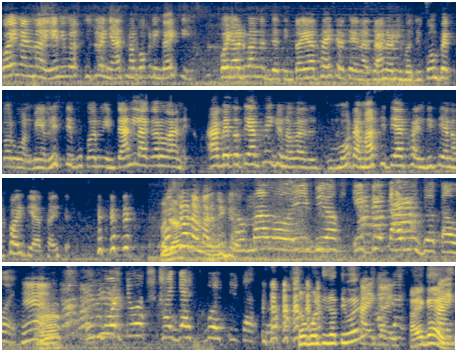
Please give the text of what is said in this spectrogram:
કોઈને નહીં. એની વસ્તુ જોઈને હાથમાં પકડી ગાયકી કોઈને અડવા નથી દેતી. તૈયાર થાય છે તેના જાનડી બધી કોમ્પેક્ટ કરવું અને મેં લિસ્ટીપ કરવી ચાંદલા કરવા ને આ બે તો તૈયાર થઈ ગયું ને મોટા માસી તૈયાર થાય ને દિત્યાના ફોઈ તૈયાર થાય છે. પૂછજો ને અમારે વીડિયો જોતા હોય. હે? બોલતી ગાઈસ શું બોલતી જતી હોય? હાય. ગાઈસ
